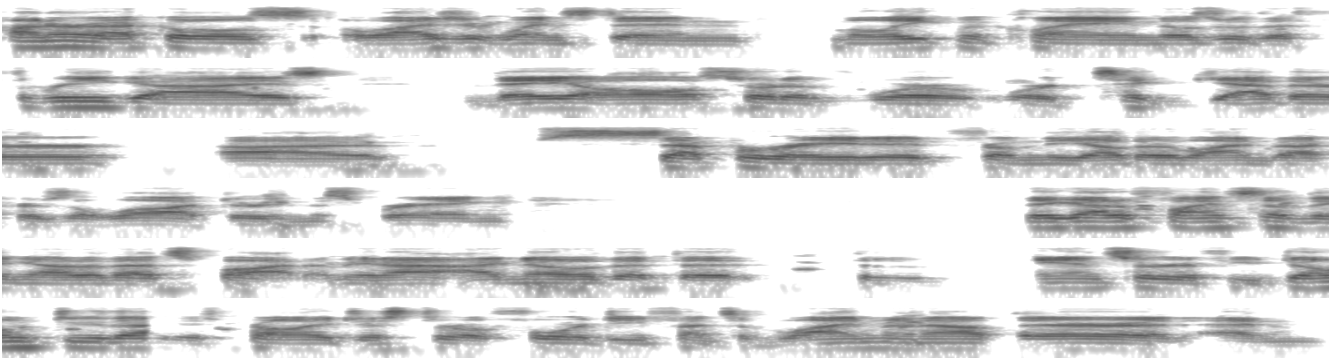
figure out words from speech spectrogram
Hunter Echols, Elijah Winston, Malik McLean, those were the three guys. They all sort of were, were together, uh, separated from the other linebackers a lot during the spring. They got to find something out of that spot. I mean, I, I know that the, the answer, if you don't do that, is probably just throw four defensive linemen out there and, and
